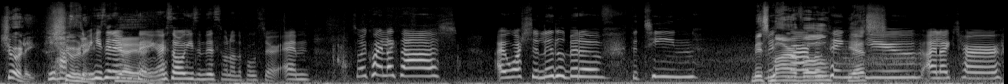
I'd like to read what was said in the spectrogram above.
Surely, He has surely. to be. He's in Yeah, yeah, everything. yeah. I saw he's in this one on the poster. Um, so I quite like that. I watched a little bit of the teen Miss Marvel. Marvel thing yes. with you. I liked her.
